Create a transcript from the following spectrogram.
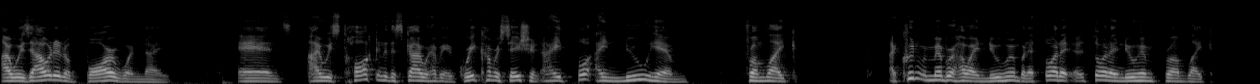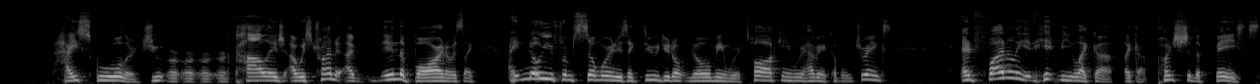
I was out at a bar one night, and I was talking to this guy. We're having a great conversation. I thought I knew him from like, I couldn't remember how I knew him, but I thought I, I thought I knew him from like high school or, ju- or, or or or college. I was trying to. I was in the bar and I was like, I know you from somewhere. And he's like, dude, you don't know me. And we are talking. We are having a couple of drinks, and finally it hit me like a like a punch to the face.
